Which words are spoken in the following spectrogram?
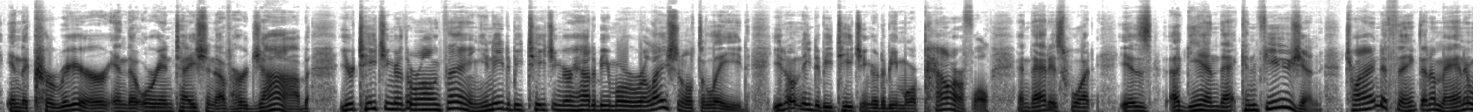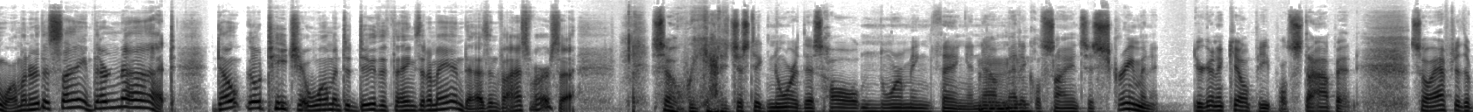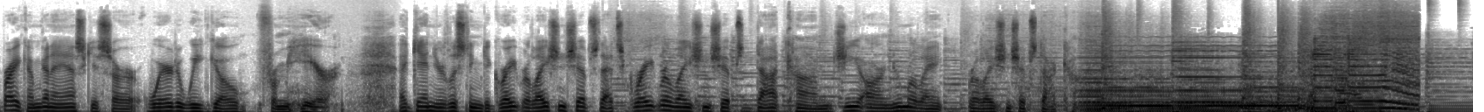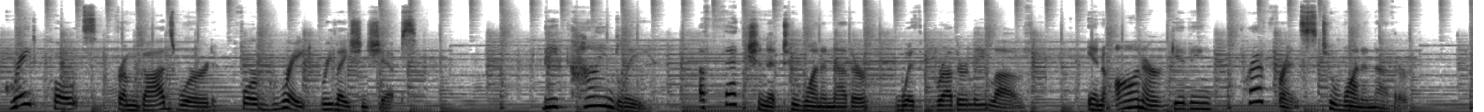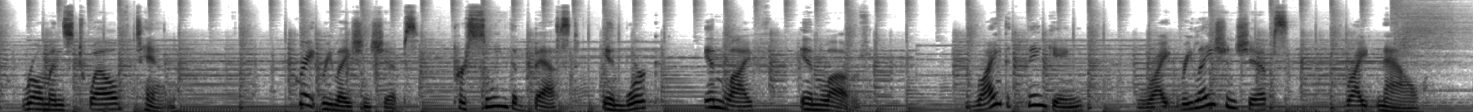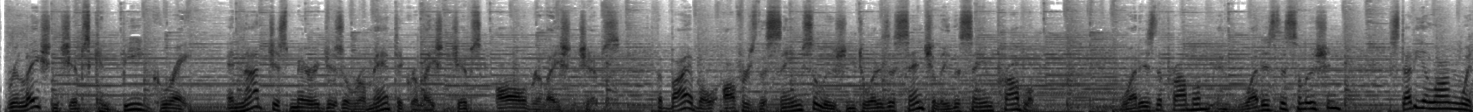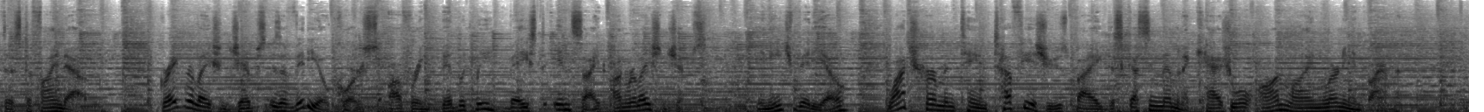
in the career in the orientation of her job. You're teaching her the wrong thing. You need to be teaching her how to be more relational to lead. You don't need to be teaching her to be more powerful. And that is what is again that confusion. Trying to think that a man and woman are the same. They're not. Don't go teach a woman to do the things that a man does and vice versa. So we got to just ignore this whole norming thing. And now mm-hmm. medical science is screaming it. You're going to kill people. Stop it. So after the break, I'm going to ask you, sir, where do we go from here? Again, you're listening to Great Relationships. That's greatrelationships.com, G-R numeral 8 relationships.com. Great quotes from God's Word for great relationships. Be kindly, affectionate to one another with brotherly love, in honor giving preference to one another. Romans 12:10. Great relationships, pursuing the best in work, in life, in love. Right thinking, right relationships, right now. Relationships can be great, and not just marriages or romantic relationships, all relationships. The Bible offers the same solution to what is essentially the same problem. What is the problem and what is the solution? Study along with us to find out. Great Relationships is a video course offering biblically based insight on relationships. In each video, watch Herman tame tough issues by discussing them in a casual online learning environment.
